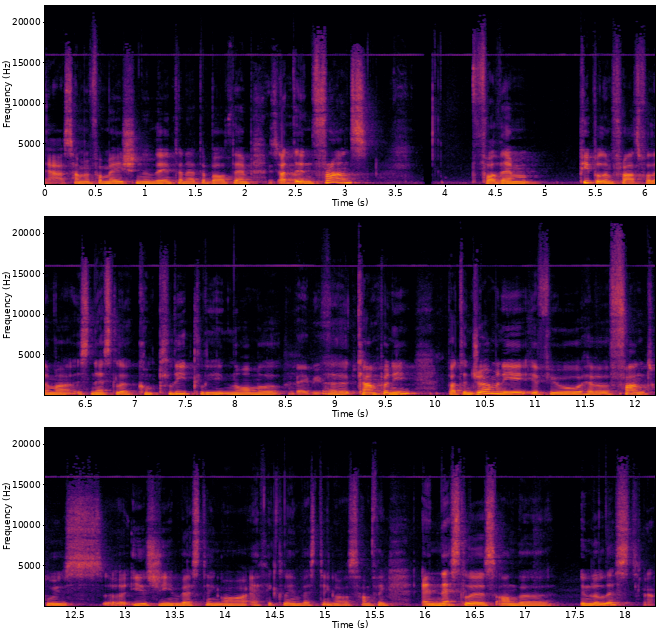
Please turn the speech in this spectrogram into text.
yeah, some information on the internet about them. Is But in France, for them, people in France, for them, are, is Nestle a completely normal Baby uh, food, company. But in Germany, if you have a fund who is uh, ESG investing or ethically investing or something, and Nestle is on the in the list, Yeah.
